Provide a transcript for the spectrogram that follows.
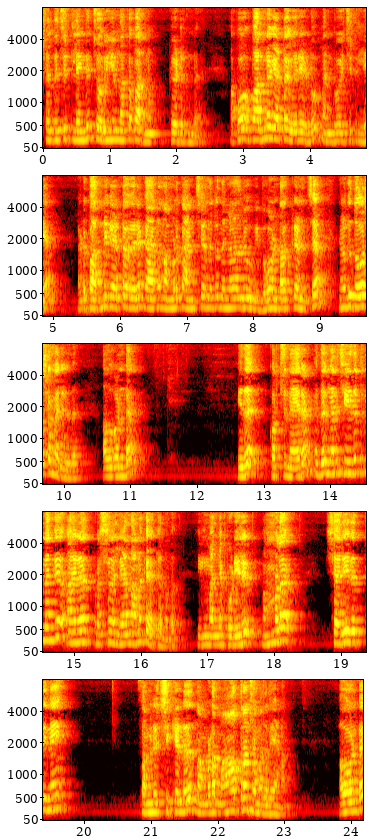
ശ്രദ്ധിച്ചിട്ടില്ലെങ്കിൽ ചൊറിയും എന്നൊക്കെ പറഞ്ഞു കേട്ടിട്ടുണ്ട്. അപ്പോൾ പറഞ്ഞു കേട്ട വിവരേ ഉള്ളൂ. അനുഭവിച്ചിട്ടില്ല. അതുകൊണ്ട് പറഞ്ഞു കേട്ട വിവരം കാരണം നമ്മൾ കാണിച്ചു തന്നിട്ട് നിങ്ങളതൊരു വിഭവം ഉണ്ടാക്കുകയാണെന്ന് വെച്ചാൽ നിങ്ങൾക്ക് ദോഷം വരരുത്. അതുകൊണ്ട് ഇത് കുറച്ച് നേരം ഇത് ഇങ്ങനെ ചെയ്തിട്ടുണ്ടെങ്കിൽ അതിന് പ്രശ്നമില്ല എന്നാണ് കേൾക്കുന്നത്. ഈ മഞ്ഞപ്പൊടിയിൽ നമ്മളെ ശരീരത്തിനെ സംരക്ഷിക്കേണ്ടത് നമ്മുടെ മാത്രം ചുമതലയാണ്. അതുകൊണ്ട്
